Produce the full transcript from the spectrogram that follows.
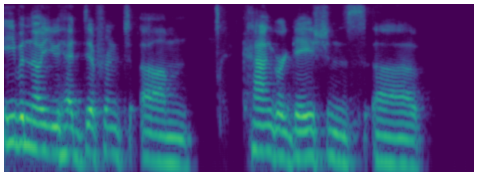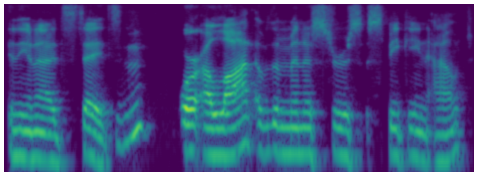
even though you had different um, congregations uh, in the united states mm-hmm. were a lot of the ministers speaking out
